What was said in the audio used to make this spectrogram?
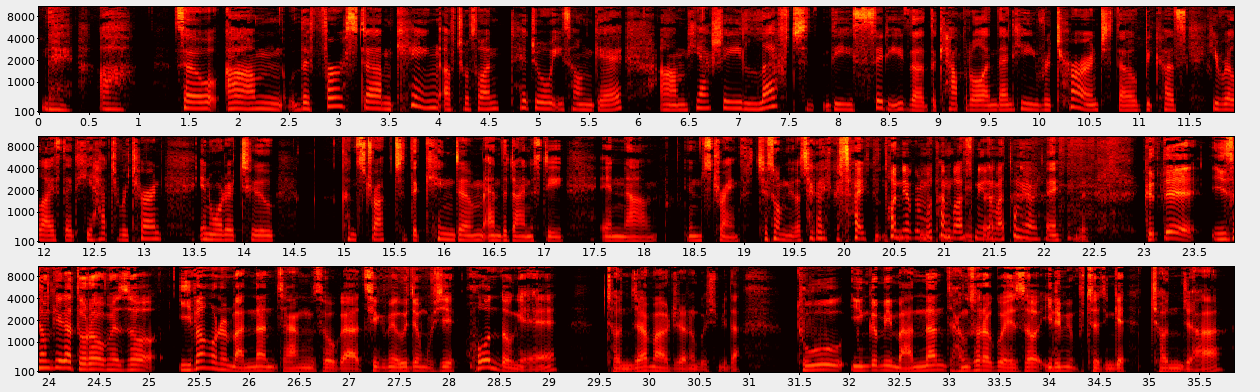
네. 아, So um, the first um, king of Joseon, Taejo Isongge, um, he actually left the city, the, the capital, and then he returned, though, because he realized that he had to return in order to construct the kingdom and the dynasty in um, in strength. 죄송합니다. 제가 이걸 잘 번역을 못한 것 같습니다만 통역. 네. 네. 그때 이성계가 돌아오면서 이방원을 만난 장소가 지금의 의정부시 호원동의 전자마을이라는 곳입니다. 두 임금이 만난 장소라고 해서 이름이 붙여진 게 전자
